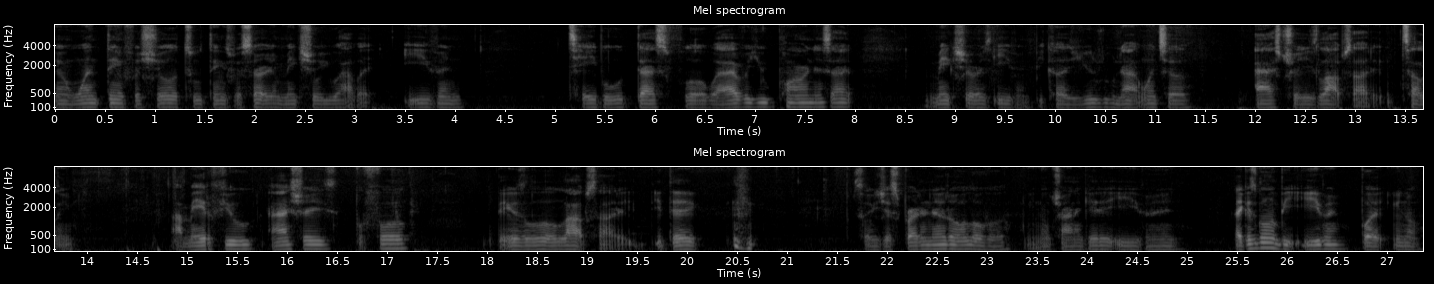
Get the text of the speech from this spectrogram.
And one thing for sure, two things for certain, make sure you have an even table, desk, floor, wherever you pouring this at, make sure it's even because you do not want your ashtrays lopsided. I'm telling you. I made a few ashtrays before. They was a little lopsided. You dig? so you're just spreading it all over, you know, trying to get it even. Like it's gonna be even, but you know,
